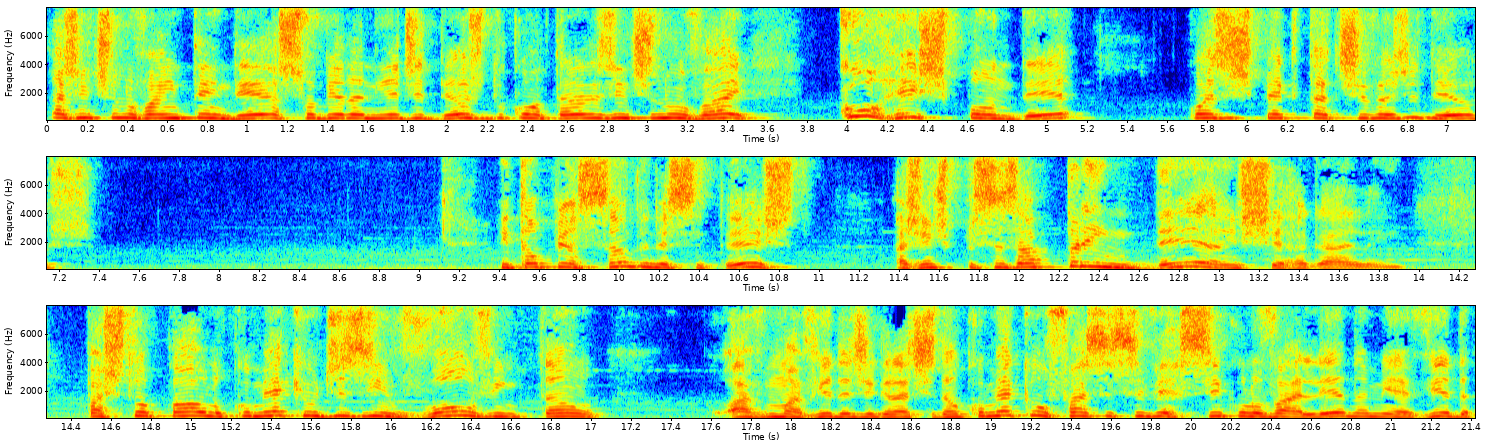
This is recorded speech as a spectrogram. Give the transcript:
a gente não vai entender a soberania de Deus, do contrário, a gente não vai corresponder com as expectativas de Deus. Então, pensando nesse texto, a gente precisa aprender a enxergar além. Pastor Paulo, como é que eu desenvolvo então uma vida de gratidão? Como é que eu faço esse versículo valer na minha vida?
